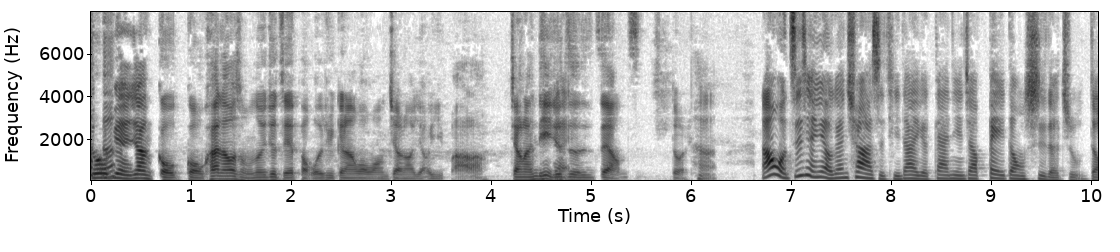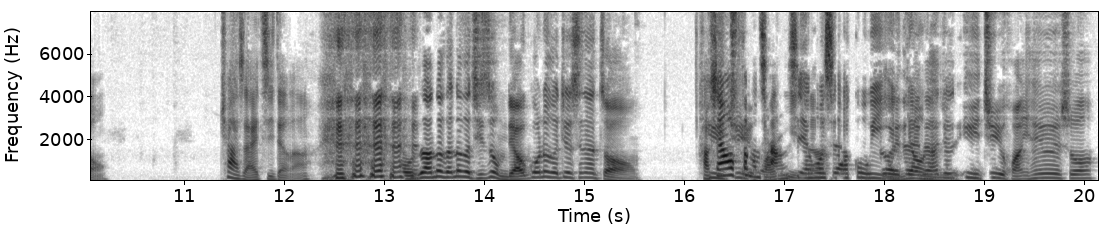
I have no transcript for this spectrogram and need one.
就会变 成像狗狗看到什么东西就直接跑过去跟他汪汪叫，然后摇尾巴了。讲难听就真的是这样子。对。然后我之前也有跟 Charles 提到一个概念，叫被动式的主动。Charles 还记得吗？我知道那个那个，其实我们聊过，那个就是那种好像要放长线，或是要故意引诱他就是欲拒还迎，他就会说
